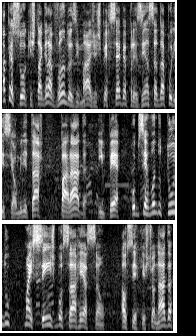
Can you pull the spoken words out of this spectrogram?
a pessoa que está gravando as imagens percebe a presença da policial militar parada, em pé, observando tudo, mas sem esboçar reação. Ao ser questionada,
